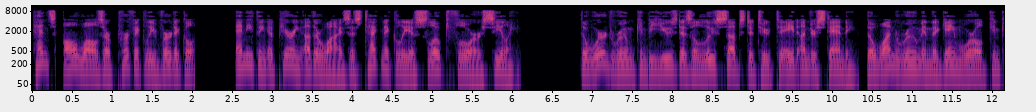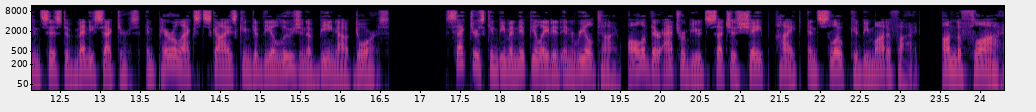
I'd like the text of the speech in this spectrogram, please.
Hence, all walls are perfectly vertical—anything appearing otherwise is technically a sloped floor or ceiling. The word room can be used as a loose substitute to aid understanding, though one room in the game world can consist of many sectors, and parallaxed skies can give the illusion of being outdoors. Sectors can be manipulated in real time, all of their attributes such as shape, height, and slope could be modified on the fly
